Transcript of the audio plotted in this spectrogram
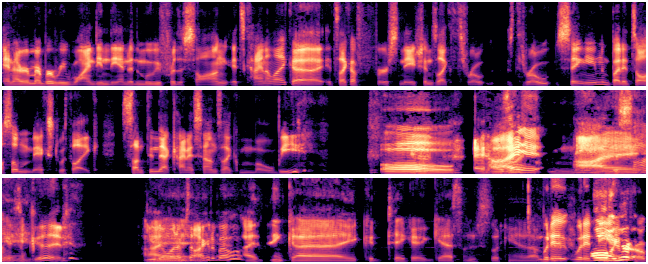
and i remember rewinding the end of the movie for the song it's kind of like a it's like a first nations like throat throat singing but it's also mixed with like something that kind of sounds like moby Oh, and i was I- like man this song is good you know what i'm talking about I think I could take a guess. I'm just looking it up. would it would it Oh, be you're.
